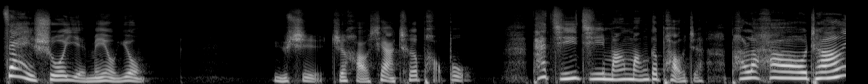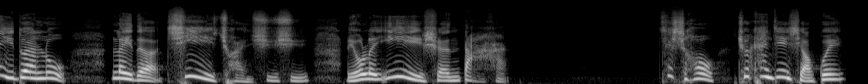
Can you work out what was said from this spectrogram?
再说也没有用，于是只好下车跑步。他急急忙忙的跑着，跑了好长一段路，累得气喘吁吁，流了一身大汗。这时候，却看见小龟。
